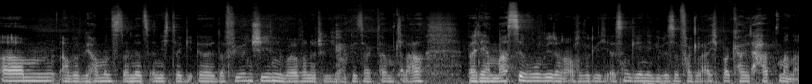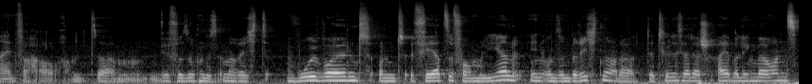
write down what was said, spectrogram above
Ähm, aber wir haben uns dann letztendlich da, äh, dafür entschieden, weil wir natürlich auch gesagt haben, klar, bei der Masse, wo wir dann auch wirklich essen gehen, eine gewisse Vergleichbarkeit hat man einfach auch. Und ähm, wir versuchen das immer recht wohlwollend und fair zu formulieren in unseren Berichten. Oder der Till ist ja der Schreiberling bei uns.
